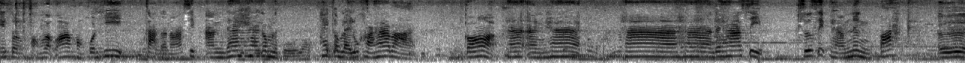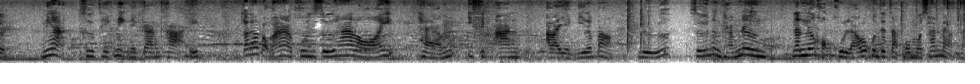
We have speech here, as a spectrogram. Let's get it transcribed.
ในส่วนของแบบว่าของคนที่จัดอะนะ10 อันได้ให้กำไรให้กำไรลูกค้า 5 บาท ก็ห้าอันห้าห้าห้าได้ห้าสิบซื้อสิบแถมหนึ่งปะเออ เนี่ยคือเทคนิคในการขาย ก็เท่ากับว่าคุณซื้อห้าร้อยแถมอีกสิบอันอะไรอย่างนี้หรือเปล่า หรือซื้อหนึ่งแถมหนึ่งนั่นเรื่องของคุณแล้วว่าคุณจะจัดโปรโมชั่นแบบไหน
